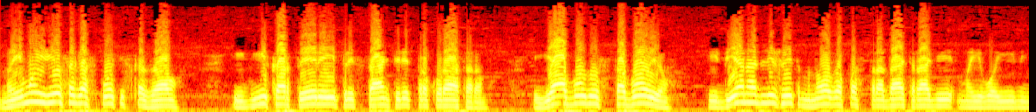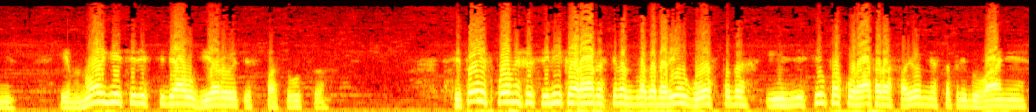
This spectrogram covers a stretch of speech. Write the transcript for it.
Но ему явился Господь и сказал, «Иди к артерии и предстань перед прокуратором. Я буду с тобою, тебе надлежит много пострадать ради моего имени, и многие через тебя уверуют и спасутся». Святой, исполнившись великой радости, возблагодарил Господа и известил прокуратора о своем местопребывании,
